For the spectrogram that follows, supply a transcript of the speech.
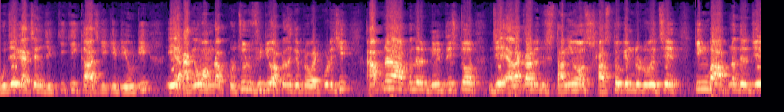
বুঝে গেছেন যে কি কি কাজ, কি কি ডিউটি এর আগেও আমরা প্রচুর ভিডিও আপনাদেরকে প্রোভাইড করেছি। আপনারা আপনাদের নির্দিষ্ট যে এলাকার স্থানীয় স্বাস্থ্য কেন্দ্র রয়েছে, কিংবা আপনাদের যে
